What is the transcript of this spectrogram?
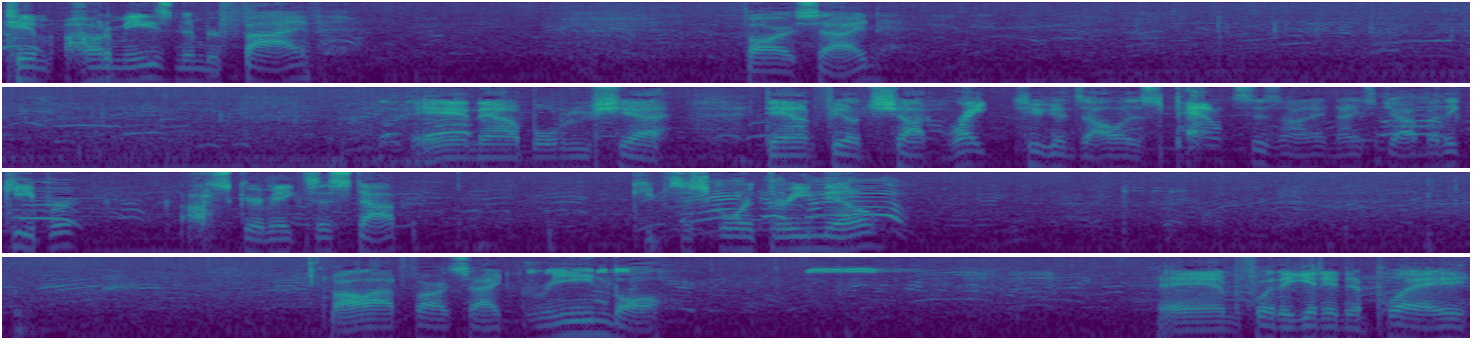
Tim Harmes, number five. Far side. And now Borussia downfield shot right to Gonzalez. Pounces on it. Nice job by the keeper. Oscar makes a stop. Keeps the score 3 0. Ball out far side. Green ball. And before they get into play,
